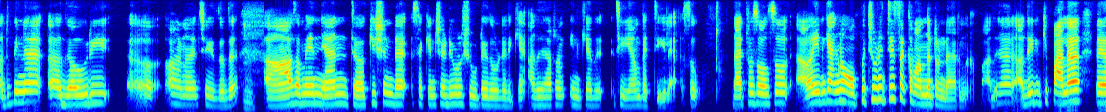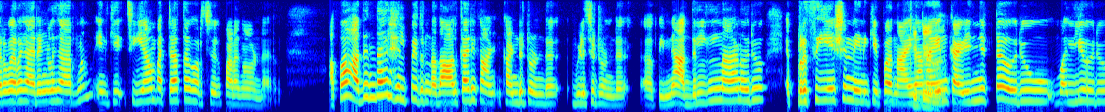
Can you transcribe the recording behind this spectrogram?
അത് പിന്നെ ഗൗരി ആണ് ചെയ്തത്. ആ സമയം ഞാൻ ടർക്കിഷിന്റെ സെക്കൻഡ് ഷെഡ്യൂൾ ഷൂട്ട് ചെയ്തുകൊണ്ടിരിക്കുക അത് കാരണം എനിക്കത് ചെയ്യാൻ പറ്റിയില്ല. സോ ദാറ്റ് വാസ് ഓൾസോ എനിക്ക് അങ്ങനെ ഓപ്പർച്യൂണിറ്റീസ് ഒക്കെ വന്നിട്ടുണ്ടായിരുന്നു. അപ്പൊ അത് അതെനിക്ക് പല വേറെ വേറെ കാര്യങ്ങൾ കാരണം എനിക്ക് ചെയ്യാൻ പറ്റാത്ത കുറച്ച് പടങ്ങളുണ്ടായിരുന്നു. അപ്പൊ അതെന്തായാലും ഹെൽപ്പ് ചെയ്തിട്ടുണ്ട്. അത് ആൾക്കാർ കണ്ടിട്ടുണ്ട് വിളിച്ചിട്ടുണ്ട്. പിന്നെ അതിൽ നിന്നാണ് ഒരു എപ്രിസിയേഷൻ എനിക്ക് ഇപ്പൊ കിട്ടിയത്. കഴിഞ്ഞിട്ട് ഒരു വലിയൊരു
